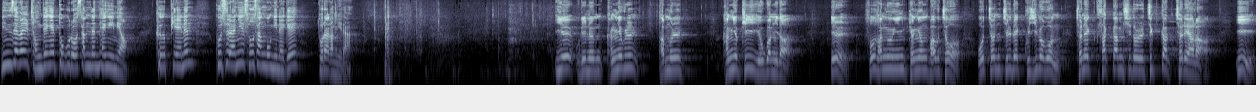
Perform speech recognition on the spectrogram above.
민생을 정쟁의 도구로 삼는 행위며 그 피해는 고스란히 소상공인에게 돌아갑니다. 이에 우리는 강력을 담을 강력히 요구합니다. 1. 소상공인 경영 바우처 5,790억 원 전액 삭감 시도를 즉각 철회하라. 2.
